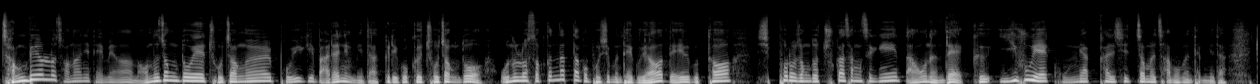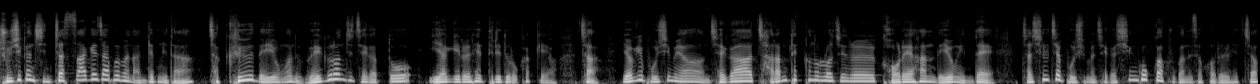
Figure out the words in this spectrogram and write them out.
정배열로 전환이 되면 어느 정도의 조정을 보이기 마련입니다. 그리고 그 조정도 오늘로써 끝났다고 보시면 되고요. 내일부터 10% 정도 추가 상승이 나오는데 그 이후에 공략할 시점을 잡으면 됩니다. 주식은 진짜 싸게 잡으면 안 됩니다. 자, 그 내용은 왜 그런지 제가 또 이야기를 해 드리도록 할게요. 자, 여기 보시면 제가 자람 테크놀로지를 거래한 내용인데 자, 실제 보시면 제가 신고가 구간에서 거래를 했죠.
